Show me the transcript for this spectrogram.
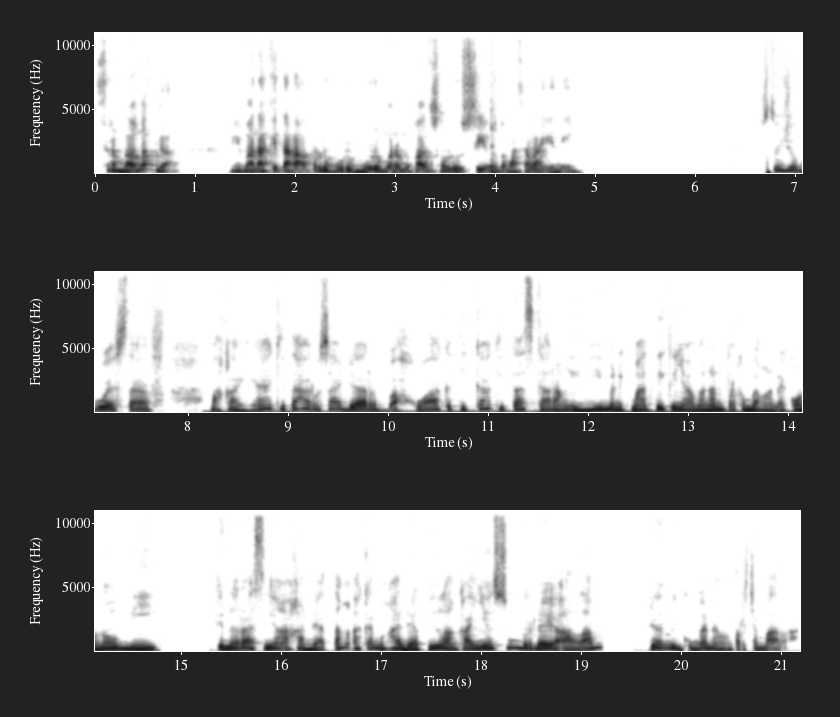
Serem banget nggak? Gimana kita nggak perlu buru-buru menemukan solusi untuk masalah ini? Setuju gue, Steph. Makanya kita harus sadar bahwa ketika kita sekarang ini menikmati kenyamanan perkembangan ekonomi, generasi yang akan datang akan menghadapi langkahnya sumber daya alam dan lingkungan yang tercemar.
